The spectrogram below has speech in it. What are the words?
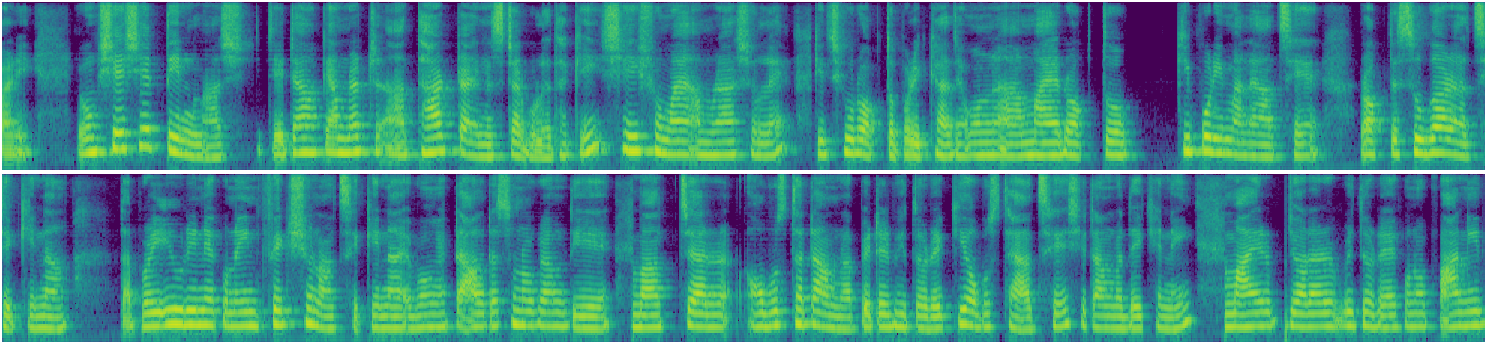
পারি। এবং শেষের তিন মাস, যেটাকে আমরা থার্ড ট্রাইমেস্টার বলে থাকি, সেই সময় আমরা আসলে কিছু রক্ত পরীক্ষা, যেমন মায়ের রক্ত কি পরিমাণে আছে, রক্তে সুগার আছে কিনা তারপরে ইউরিনে কোনো ইনফেকশন আছে কিনা এবং একটা আলট্রাসোনোগ্রাম দিয়ে বাচ্চার অবস্থাটা আমরা পেটের ভিতরে কি অবস্থায় আছে সেটা আমরা দেখে নেই। মায়ের জরার ভিতরে কোনো পানির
